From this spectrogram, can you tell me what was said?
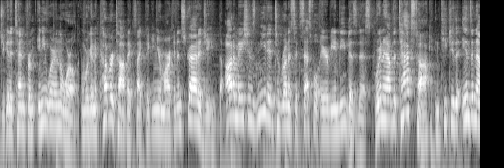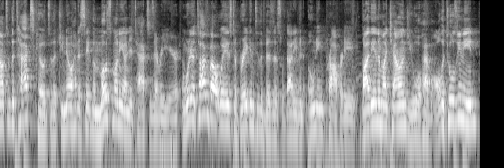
that you can attend from anywhere in the world. And we're gonna cover topics like picking your market and strategy, the automations needed to run a successful Airbnb business. We're gonna have the tax talk and teach you the ins and outs of the tax code so that you know how to save the most money on your taxes every year. And we're gonna talk about ways to break into the business without even owning property. By the end of my challenge, you will have all the tools you need.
